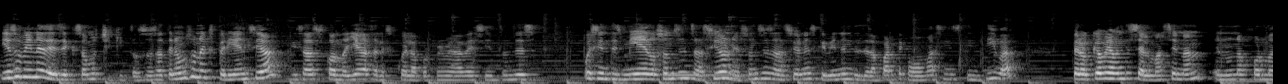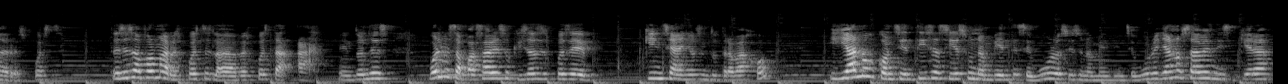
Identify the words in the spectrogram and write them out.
y eso viene desde que somos chiquitos, o sea, tenemos una experiencia, quizás cuando llegas a la escuela por primera vez y entonces pues sientes miedo, son sensaciones, son sensaciones que vienen desde la parte como más instintiva, pero que obviamente se almacenan en una forma de respuesta. Entonces esa forma de respuesta es la respuesta A. Entonces vuelves a pasar eso quizás después de 15 años en tu trabajo y ya no concientizas si es un ambiente seguro, si es un ambiente inseguro, ya no sabes ni siquiera,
